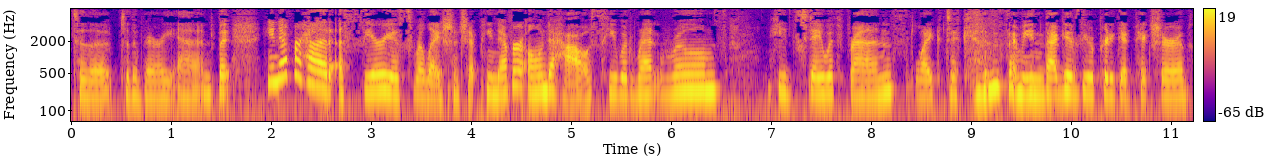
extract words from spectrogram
to the to the very end but he never had a serious relationship. He never owned a house. He would rent rooms. He'd stay with friends like Dickens. I mean, that gives you a pretty good picture of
